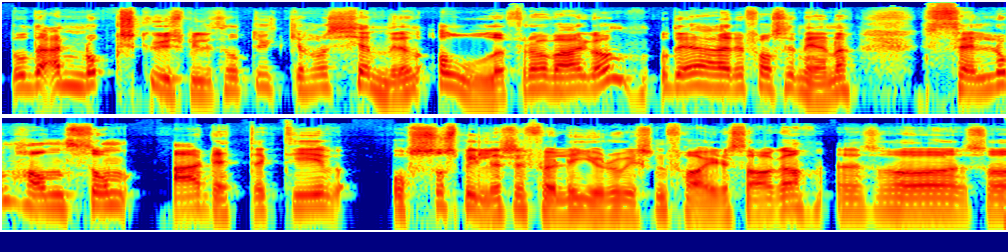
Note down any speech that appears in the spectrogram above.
og, det er nok skuespillere til at du ikke har kjenner igjen alle fra hver gang, og det er fascinerende. Selv om han som er detektiv også spiller selvfølgelig Eurovision Fire Saga, eh, så, så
